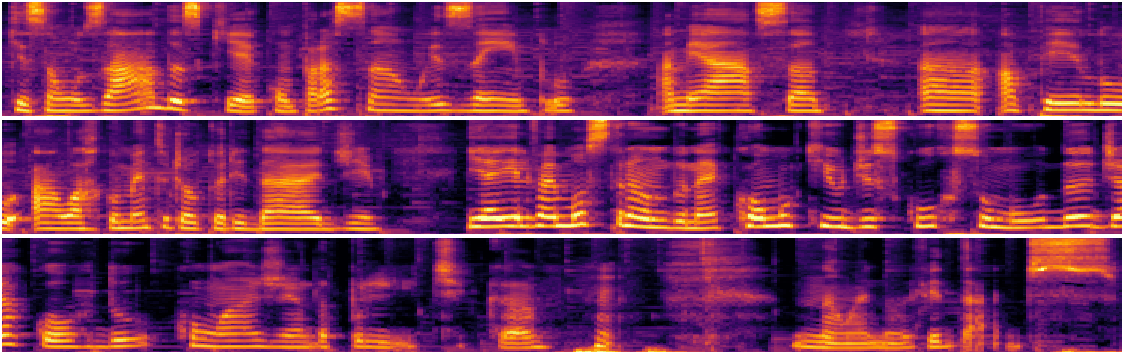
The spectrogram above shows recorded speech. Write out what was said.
que são usadas, que é comparação, exemplo, ameaça, uh, apelo ao argumento de autoridade. E aí ele vai mostrando, né, como que o discurso muda de acordo com a agenda política. Não é novidade.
